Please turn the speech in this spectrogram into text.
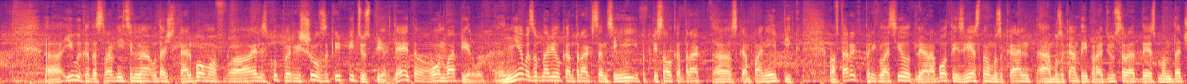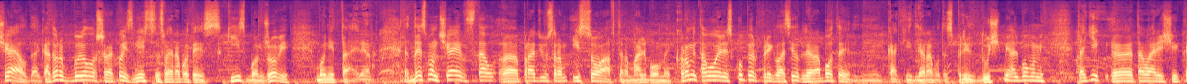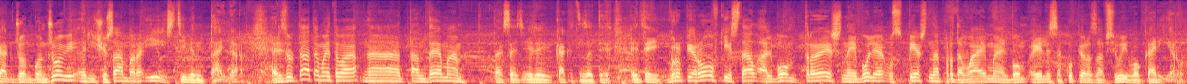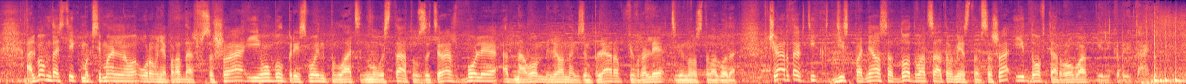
Э, И выхода сравнительно удачных альбомов э, Элис Купер решил закрепить успех. Для этого он, во-первых, не возобновил контракт с MCA и подписал контракт э, с компанией Epic. Во-вторых, пригласил для работы известного музыкаль- а, музыканта и продюсера Десмонда Чайлда, который был широко известен своей работой с Kiss, Бон Джови, Бонни Тайлер. Десмонд Чайлд стал э, продюсером и соавтором альбома. Кроме того, Элис Купер пригласил для работы, как и для работы с предыдущими альбомами, таких э, товарищей, как Джон Бон Джови, Ричи Самбора и Стивен Тайлер. Результатом этого э, тандема так сказать, или как это назвать, э, этой группировки стал альбом «Trash», наиболее успешно продаваемый альбом Элиса Купера за всю его карьеру. Альбом достиг максимального уровня продаж в США, и ему был присвоен платиновый статус за тираж более 1 миллиона экземпляров в феврале 90 года. В чартах диск поднялся до 20 места в США и до второго в Великобритании.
